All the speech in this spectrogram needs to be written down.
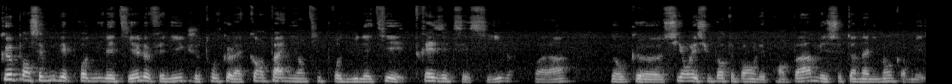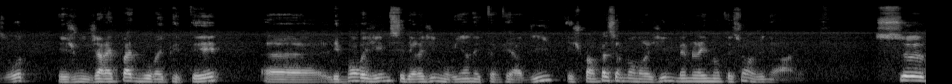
Que pensez-vous des produits laitiers? Le phénix, je trouve que la campagne anti-produits laitiers est très excessive. Voilà. Donc, euh, si on les supporte pas, on les prend pas, mais c'est un aliment comme les autres. Et je n'arrête pas de vous répéter, euh, les bons régimes, c'est des régimes où rien n'est interdit. Et je parle pas seulement de régime, même l'alimentation en général. Ce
